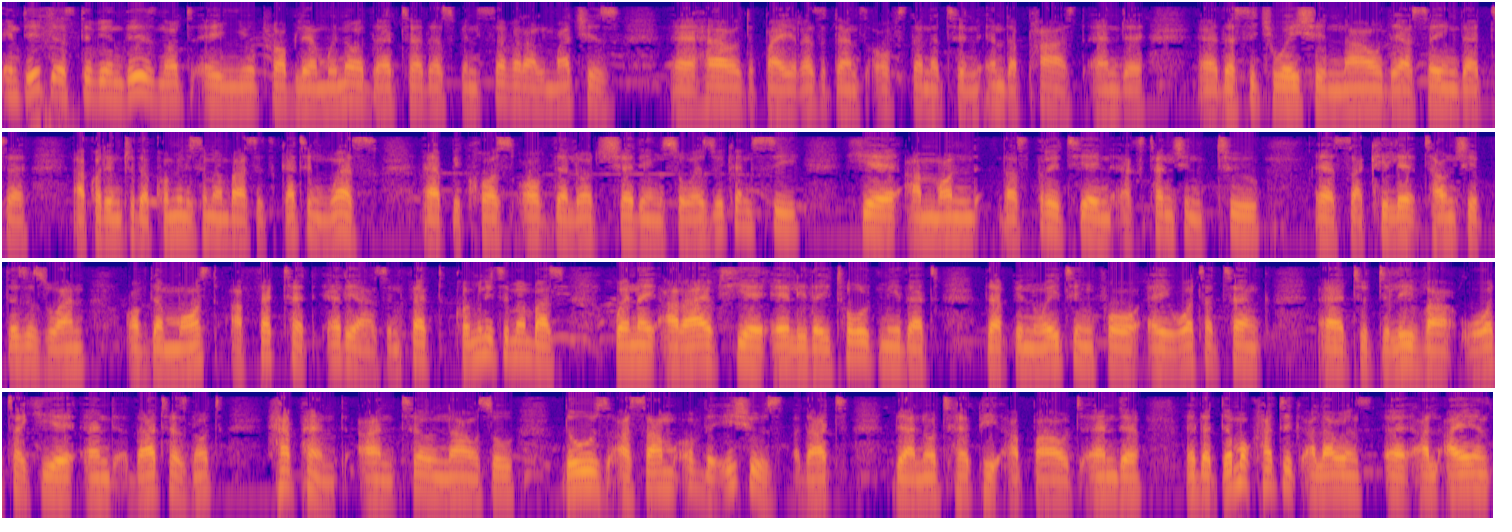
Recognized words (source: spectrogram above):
Indeed, uh, Stephen, this is not a new problem. We know that uh, there's been several matches uh, held by residents of Standerton in the past, and uh, uh, the situation now, they are saying that, according to the community members, it's getting worse because of the load shedding. So as you can see here, I'm on the street here in Extension 2, Sakhile Township. This is one of the most affected areas. In fact, community members, when I arrived here early, they told me that they've been waiting for a water tank to deliver water water here, and that has not happened until now. So those are some of the issues that they are not happy about. And uh, the Democratic Alliance, uh,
